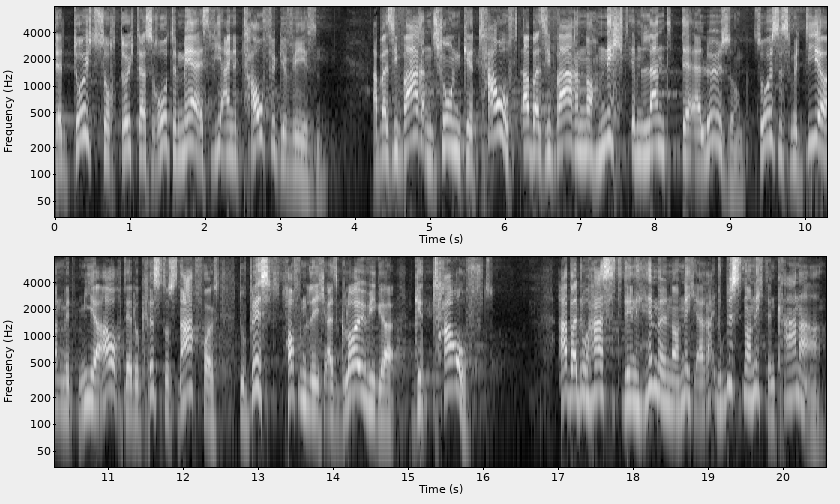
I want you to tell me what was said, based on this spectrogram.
Der Durchzug durch das Rote Meer ist wie eine Taufe gewesen. Aber sie waren schon getauft, aber sie waren noch nicht im Land der Erlösung. So ist es mit dir und mit mir auch, der du Christus nachfolgst. Du bist hoffentlich als Gläubiger getauft. Aber du hast den Himmel noch nicht erreicht. Du bist noch nicht in Kanaan.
